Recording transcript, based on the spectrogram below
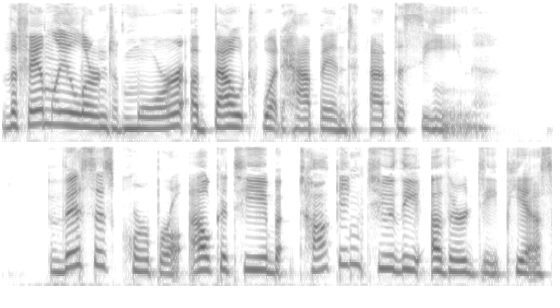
the family learned more about what happened at the scene. This is Corporal Al Khatib talking to the other DPS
